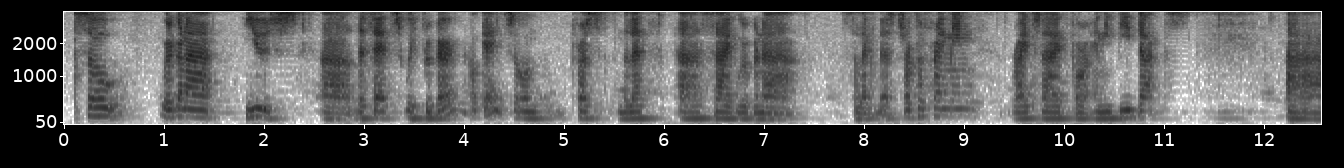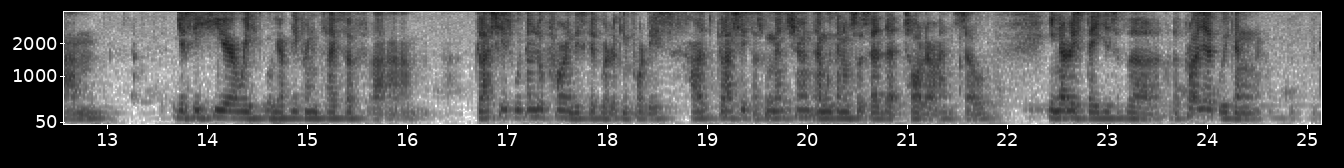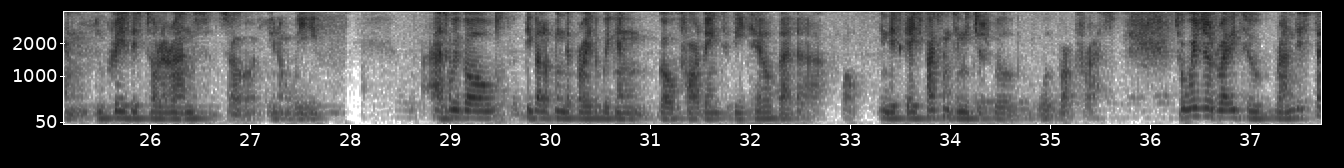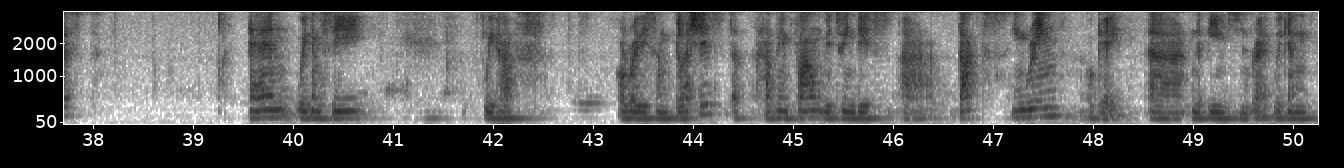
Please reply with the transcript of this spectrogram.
So we're gonna use uh, the sets we've prepared. Okay, so on first on the left uh, side we're gonna select the structural framing, right side for MEP ducts. Um, you see here we, we have different types of um, clashes we can look for. In this case we're looking for these hard clashes as we mentioned and we can also set the tolerance. So in early stages of the, the project we can, we can increase this tolerance so you know we as we go developing the project, we can go further into detail, but uh, well, in this case, five centimeters will, will work for us. So we're just ready to run this test. And we can see we have already some clashes that have been found between these uh, ducts in green, okay, uh, and the beams in red. We can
